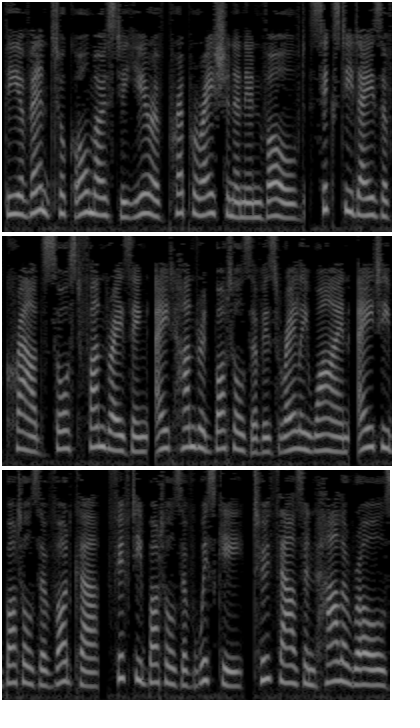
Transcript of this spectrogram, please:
The event took almost a year of preparation and involved 60 days of crowd-sourced fundraising, 800 bottles of Israeli wine, 80 bottles of vodka, 50 bottles of whiskey, 2,000 challah rolls,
